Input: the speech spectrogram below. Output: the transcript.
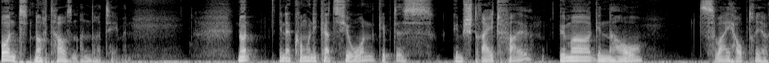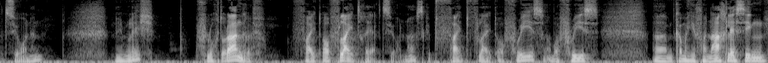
und noch tausend andere Themen. Nun, in der Kommunikation gibt es im Streitfall immer genau zwei Hauptreaktionen, nämlich Flucht oder Angriff. Fight or Flight Reaktion. Ne? Es gibt Fight, Flight or Freeze, aber Freeze ähm, kann man hier vernachlässigen.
